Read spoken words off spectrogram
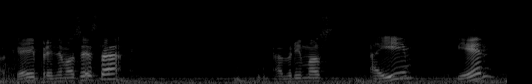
Ok, prendemos esta. Abrimos ahí. Bien.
